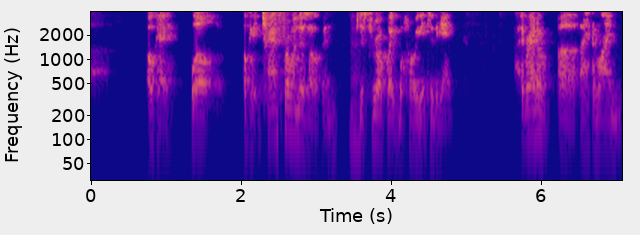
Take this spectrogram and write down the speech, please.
uh, okay. Well, okay, transfer window's open. Yeah. Just real quick before we get to the game. I read a, uh, a headline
